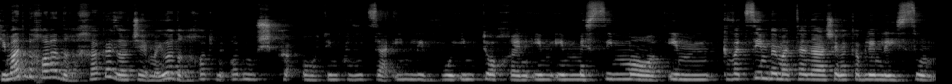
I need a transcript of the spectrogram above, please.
כמעט בכל הדרכה כזאת שהן היו הדרכות מאוד מושקעות עם קבוצה, עם ליווי, עם תוכן, עם, עם משימות, עם קבצים במתנה שמקבלים ליישום,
